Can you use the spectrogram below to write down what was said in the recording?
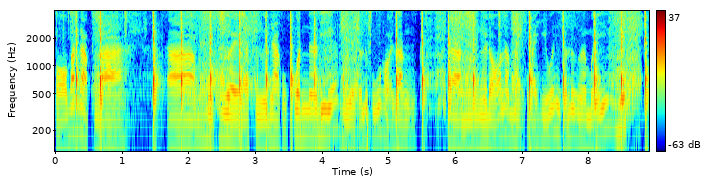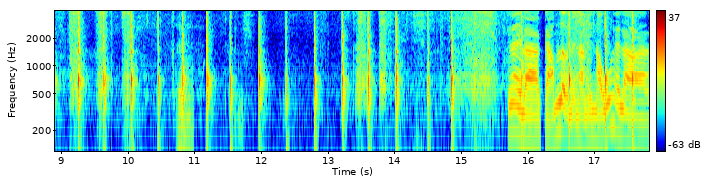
có bắt gặp là à, một người là từ nhà của quân à, đi ấy, thì cháu Đức cũng hỏi rằng là người đó là mẹ của bé Hiếu ấy, thì cháu Đức mới biết. Cái này là cám lợn này là lấy nấu hay là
